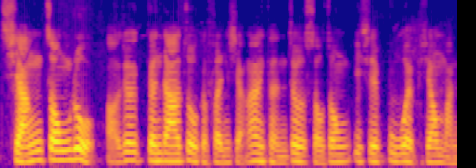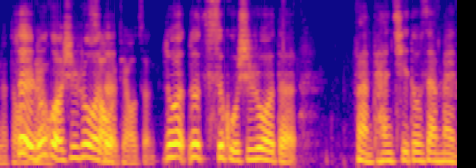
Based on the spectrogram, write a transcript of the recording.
强中弱啊，就跟大家做个分享。那你可能就手中一些部位比较满的，对，如果是弱的，调整。如果持股是弱的，反弹期都在卖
